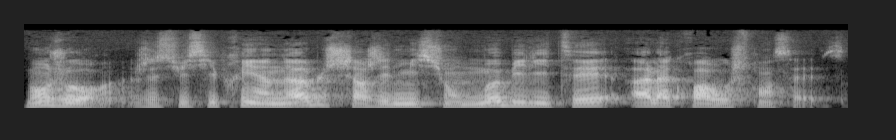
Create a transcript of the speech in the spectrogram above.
Bonjour, je suis Cyprien Noble, chargé de mission mobilité à la Croix-Rouge française.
